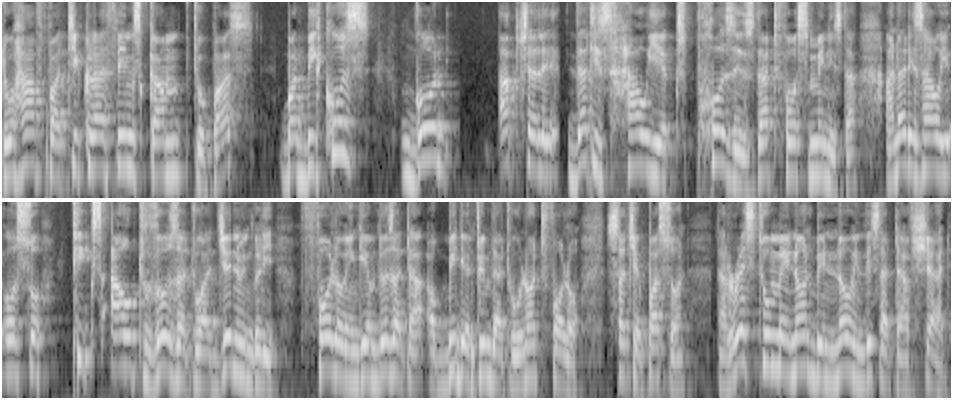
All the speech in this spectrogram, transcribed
to have particular things come to pass, but because God actually, that is how He exposes that false minister, and that is how He also picks out those that were genuinely following Him, those that are obedient to Him that will not follow such a person. The rest who may not be knowing this that I've shared.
